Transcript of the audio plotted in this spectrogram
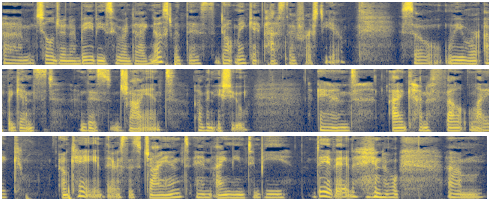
um, children or babies who are diagnosed with this don't make it past their first year. So we were up against this giant of an issue. And I kind of felt like, okay, there's this giant, and I need to be David, you know. Um,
